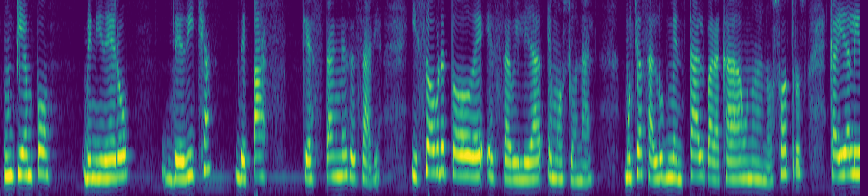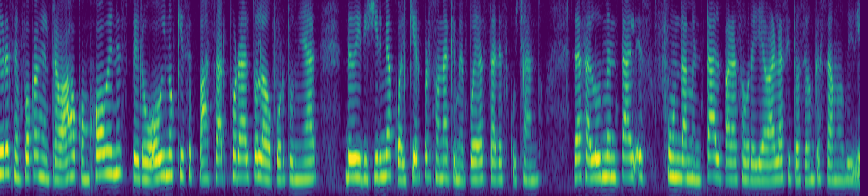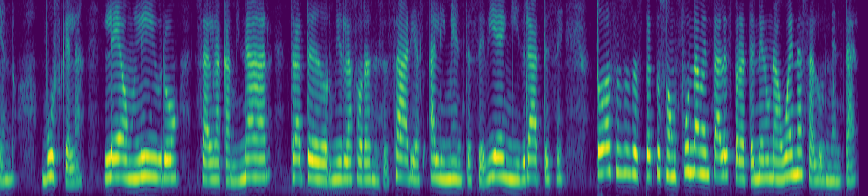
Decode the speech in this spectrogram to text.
un tiempo venidero de dicha, de paz, que es tan necesaria, y sobre todo de estabilidad emocional mucha salud mental para cada uno de nosotros. Caída Libre se enfoca en el trabajo con jóvenes, pero hoy no quise pasar por alto la oportunidad de dirigirme a cualquier persona que me pueda estar escuchando. La salud mental es fundamental para sobrellevar la situación que estamos viviendo. Búsquela, lea un libro, salga a caminar, trate de dormir las horas necesarias, aliméntese bien, hidrátese. Todos esos aspectos son fundamentales para tener una buena salud mental.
